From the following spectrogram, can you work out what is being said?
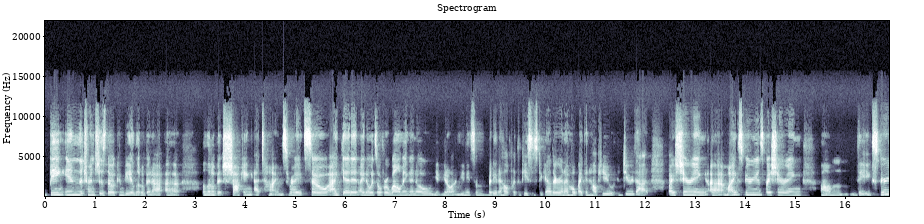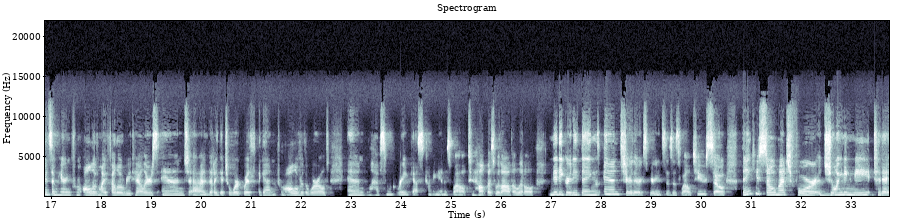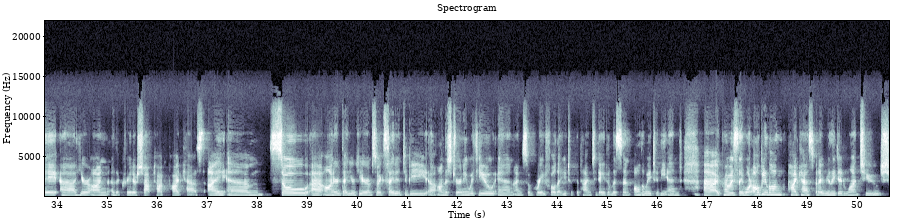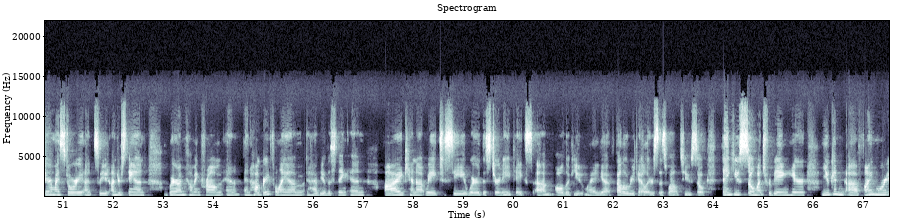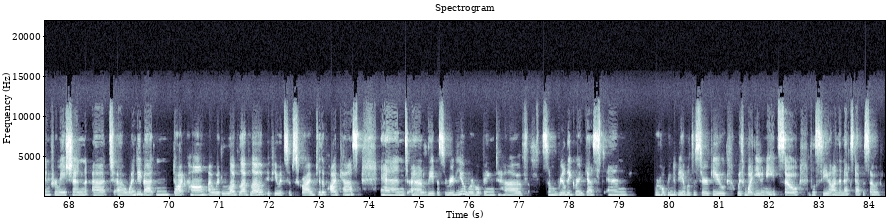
being in the trenches though can be a little bit uh, uh a little bit shocking at times, right? So I get it. I know it's overwhelming. I know you, you know you need somebody to help put the pieces together, and I hope I can help you do that by sharing uh, my experience, by sharing um, the experience I'm hearing from all of my fellow retailers and uh, that I get to work with again from all over the world. And we'll have some great guests coming in as well to help us with all the little nitty gritty things and share their experiences as well too. So thank you so much for joining me today uh, here on the Creative Shop Talk podcast. I am so uh, honored that you're here. I'm so excited to be uh, on this journey with you, and I'm so grateful that you took the time today to listen all the way to the end. Uh, I promise they won't all be long podcasts, but I really did want to share my story so you'd understand where I'm coming from and, and how grateful I am to have you listening. And I cannot wait to see where this journey takes um, all of you, my uh, fellow retailers as well too. So thank you so much for being here. You can uh, find more information at uh, wendybatten.com. I would love, love, love if you would subscribe to the podcast and uh, leave us a review. We're hoping to have some really great guests and we're hoping to be able to serve you with what you need. So we'll see you on the next episode.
